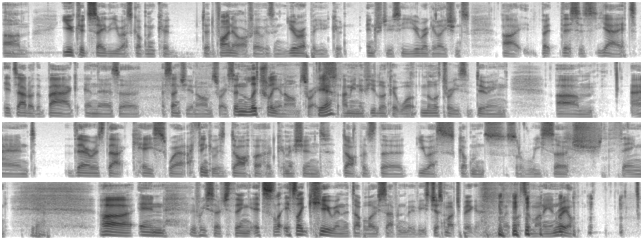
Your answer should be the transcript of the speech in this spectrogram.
Um, you could say the U.S. government could define it, or if it was in Europe, you could introduce EU regulations. Uh, but this is, yeah, it's it's out of the bag, and there's a essentially an arms race, and literally an arms race. Yeah. I mean, if you look at what militaries are doing, um, and there is that case where I think it was DARPA had commissioned DARPA's the U.S. government's sort of research thing. Yeah. Uh, in the research thing, it's it's like Q in the 007 movies, just much bigger with lots of money and real.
